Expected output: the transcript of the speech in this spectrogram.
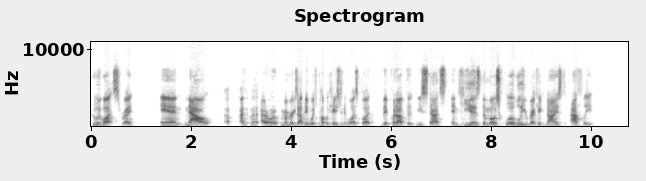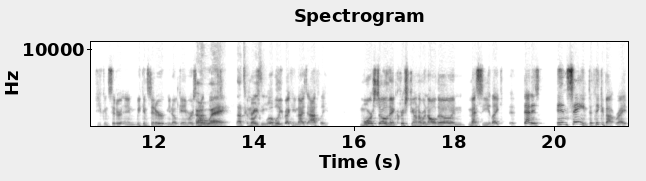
who he was right? And now uh, I, I don't remember exactly which publication it was, but they put out the, these stats, and he is the most globally recognized athlete if you consider, and we consider, you know, gamers. No way, that's the crazy. Most globally recognized athlete, more so than Cristiano Ronaldo and Messi. Like that is insane to think about, right?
